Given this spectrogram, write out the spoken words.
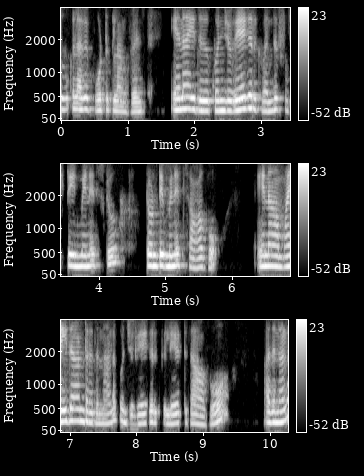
தூக்கலாகவே போட்டுக்கலாம் ஃப்ரெண்ட்ஸ் ஏன்னா இது கொஞ்சம் வேகருக்கு வந்து fifteen minutes to twenty minutes ஆகும். ஏன்னா மைதான்றதுனால கொஞ்சம் வேகருக்கு லேட்டு தான் ஆகும். அதனால்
